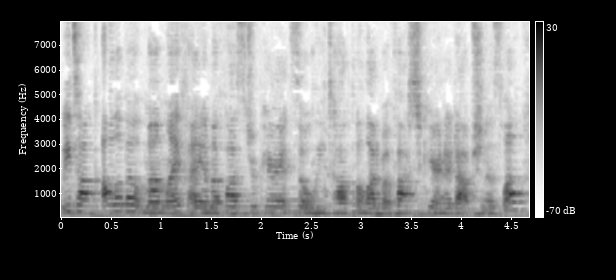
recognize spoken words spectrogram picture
We talk all about mom life. I am a foster parent, so we talk a lot about foster care and adoption as well.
